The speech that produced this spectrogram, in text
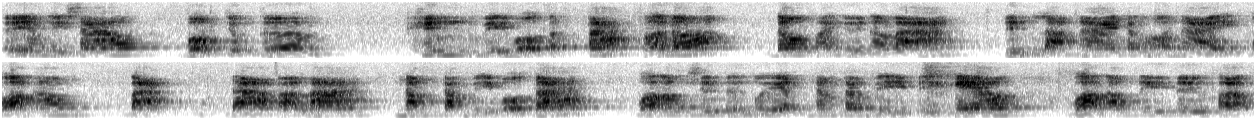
ý ông nghĩ sao? Bốn chúng thường khinh vị bồ tát ở đó, đâu phải người nào lạ. Chính là nay trong hội này, bọn ông bạc đà bà la 500 vị bồ tát, bọn ông sư tử nguyệt 500 vị tỳ kheo, bọn ông ni tư phật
